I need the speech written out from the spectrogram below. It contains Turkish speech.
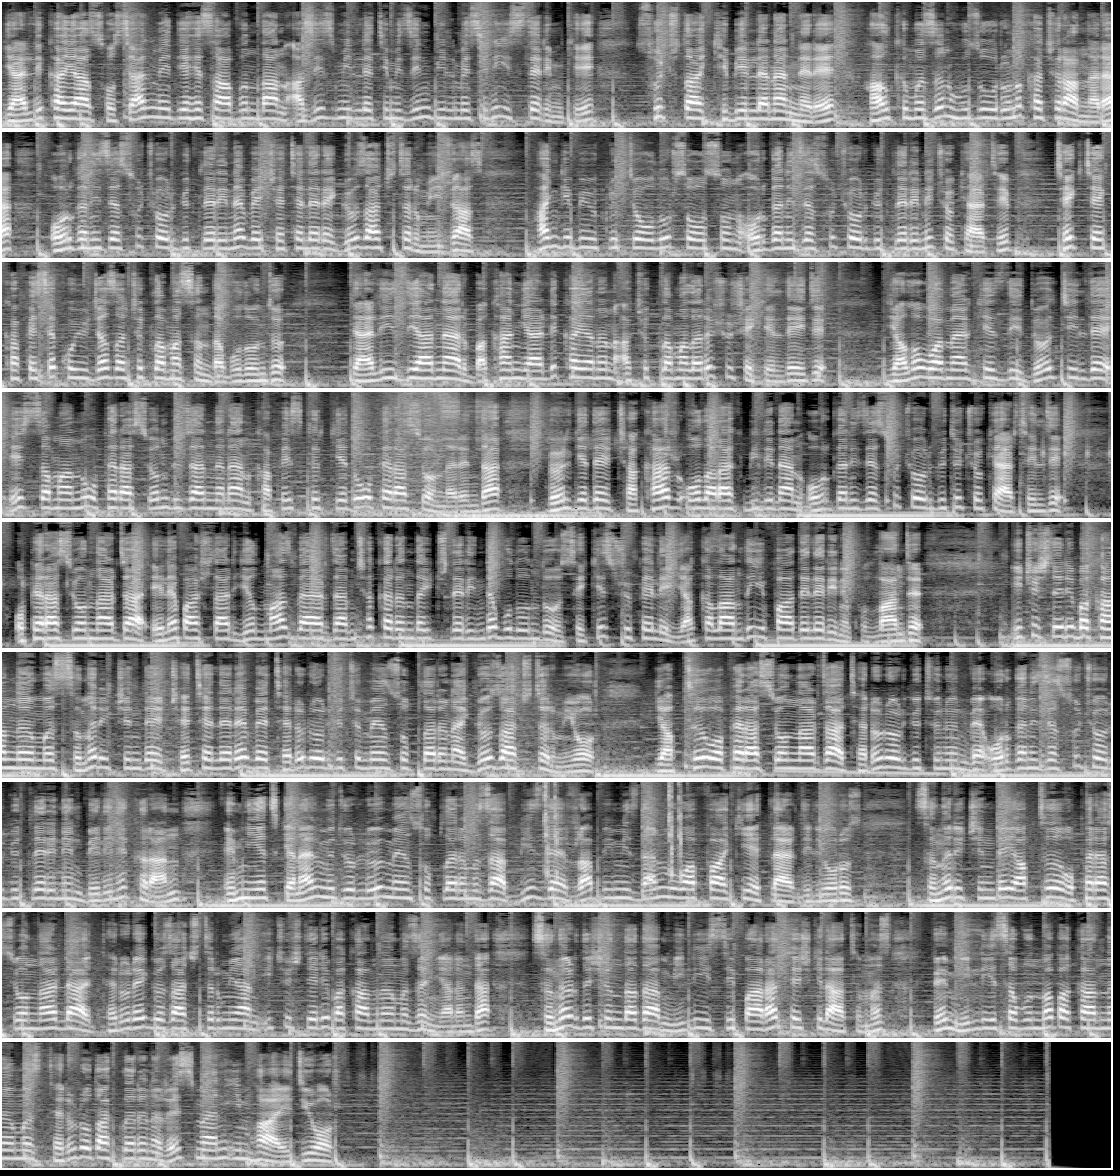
Yerlikaya sosyal medya hesabından aziz milletimizin bilmesini isterim ki suçta kibirlenenlere, halkımızın huzurunu kaçıranlara, organize suç örgütlerine ve çetelere göz açtırmayacağız hangi büyüklükte olursa olsun organize suç örgütlerini çökertip tek tek kafese koyacağız açıklamasında bulundu. Değerli izleyenler, Bakan Yerlikaya'nın açıklamaları şu şekildeydi. Yalova merkezli 4 ilde eş zamanlı operasyon düzenlenen Kafes 47 operasyonlarında bölgede Çakar olarak bilinen organize suç örgütü çökertildi. Operasyonlarda elebaşlar Yılmaz ve Erdem Çakar'ın da içlerinde bulunduğu 8 şüpheli yakalandı ifadelerini kullandı. İçişleri Bakanlığımız sınır içinde çetelere ve terör örgütü mensuplarına göz açtırmıyor. Yaptığı operasyonlarda terör örgütünün ve organize suç örgütlerinin belini kıran Emniyet Genel Müdürlüğü mensuplarımıza biz de Rabbimizden muvaffakiyetler diliyoruz. Sınır içinde yaptığı operasyonlarla teröre göz açtırmayan İçişleri Bakanlığımızın yanında sınır dışında da Milli İstihbarat Teşkilatımız ve Milli Savunma Bakanlığımız terör odaklarını resmen imha ediyor.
